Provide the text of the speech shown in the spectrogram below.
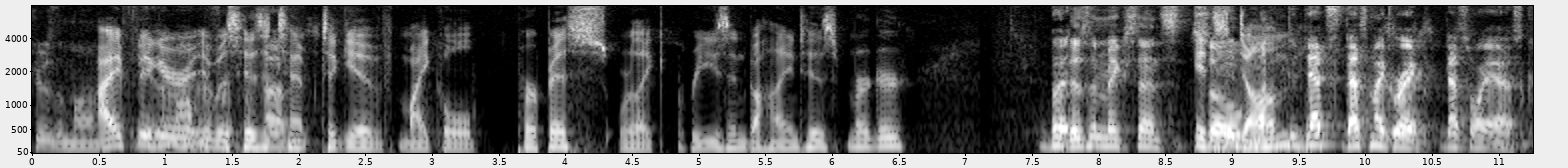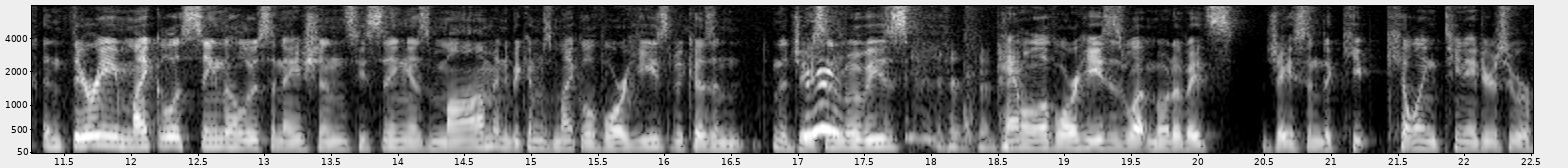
She was the mom. I the figure mom it was first one. his Um, attempt to give Michael purpose or like reason behind his murder. But it doesn't make sense. It's so, dumb. that's that's my gripe. That's why I ask. In theory, Michael is seeing the hallucinations. He's seeing his mom, and he becomes Michael Voorhees because in, in the Jason movies, Pamela Voorhees is what motivates Jason to keep killing teenagers who are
